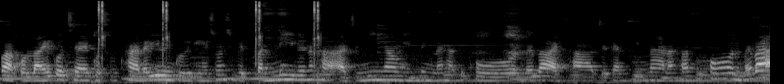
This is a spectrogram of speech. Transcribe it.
ฝากกดไลค์กดแชร์กดซับสไคร์และอย่าลืมกดกระดิ่งในช่องชีวิตฟันนี่ด้วยนะคะ อาจจะงี่เง่านิดนึงนะคะ ทุกคนบ๊ายบายค่ะเจอกันคลิปหน้านะคะ ทุกคนบ๊ายบา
